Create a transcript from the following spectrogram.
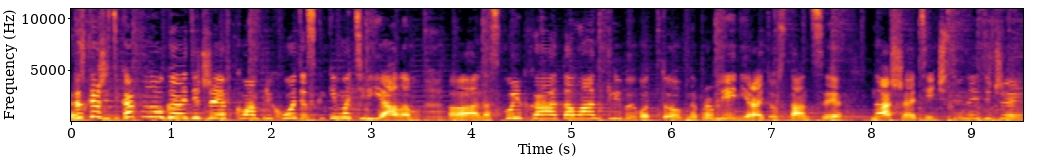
расскажите, как много диджеев к вам приходят, с каким материалом, а, насколько талантливы вот э, в направлении радиостанции наши отечественные диджеи?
